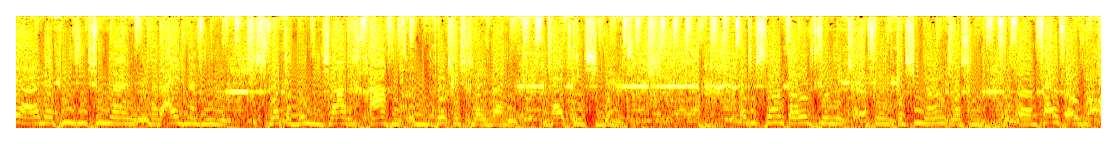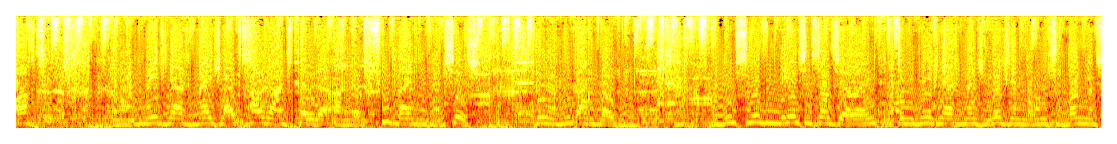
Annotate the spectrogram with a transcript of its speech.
Ja, politie is zoek naar, naar de eigenaar van een zwarte hond die zaterdagavond in betrokken is geweest bij een, bij het incident. Op het strand ter hoogte van het, van het casino was om uh, vijf over acht een negenjarig meisje uit Gouda aan het spelen aan de voetlijn met haar zus. Toen een hond aangelopen. De hond stond in de eerste instantie alleen, maar toen het negenjarige meisje wegrende omdat ze bang was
